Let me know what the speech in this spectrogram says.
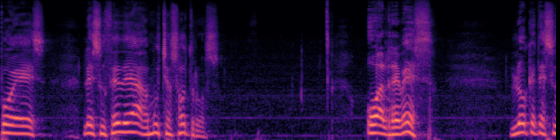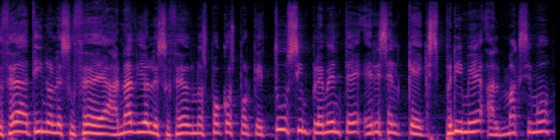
pues le sucede a muchos otros. O al revés, lo que te sucede a ti no le sucede a nadie, le sucede a unos pocos porque tú simplemente eres el que exprime al máximo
